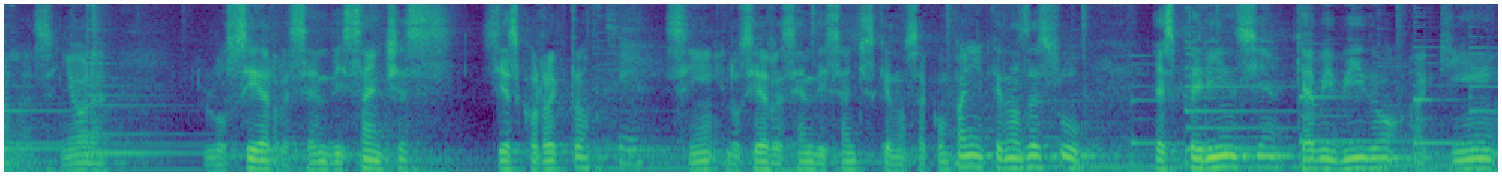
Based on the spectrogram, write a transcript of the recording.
a la señora Lucía Resendi Sánchez, ¿sí es correcto? Sí. Sí, Lucía Resendi Sánchez que nos acompañe, que nos dé su experiencia que ha vivido aquí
